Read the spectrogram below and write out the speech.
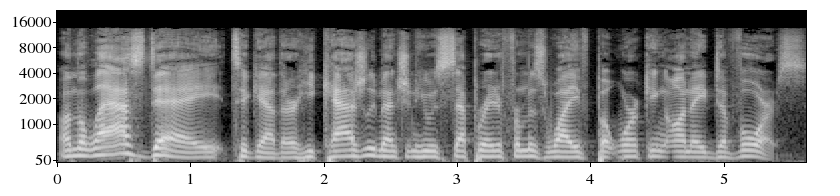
On the last day together he casually mentioned he was separated from his wife but working on a divorce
